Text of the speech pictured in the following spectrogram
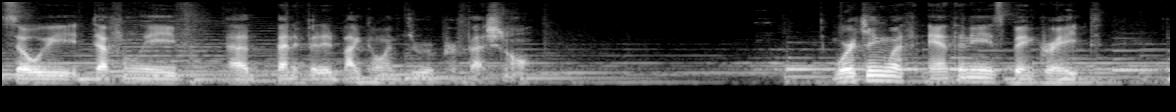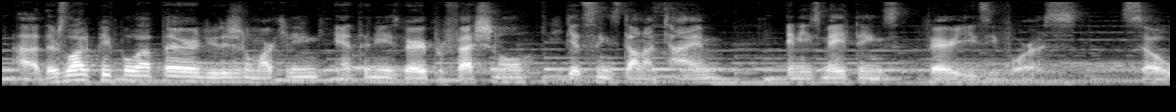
So we definitely uh, benefited by going through a professional. Working with Anthony has been great. Uh, there's a lot of people out there do digital marketing. Anthony is very professional. He gets things done on time and he's made things very easy for us. So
